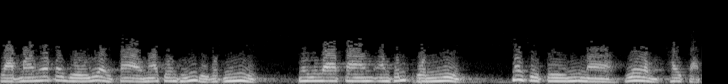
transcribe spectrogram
กลับมาเนี้ยก็อยู่เรื่อยตายมาจนถึงอยู่วันนี้ ในเวลากลางอันสมควรนี้ไม่กี่ปีนี้มาเริ่มใช้จับ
